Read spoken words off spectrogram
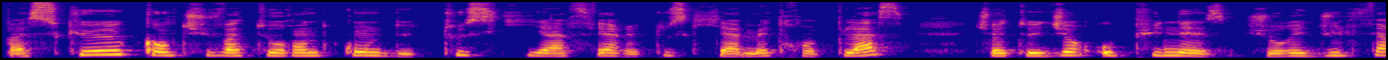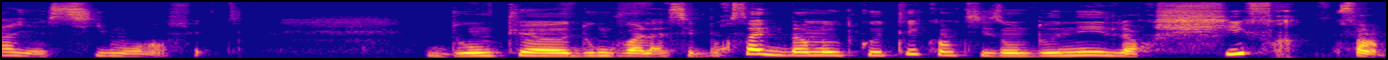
Parce que quand tu vas te rendre compte de tout ce qu'il y a à faire et tout ce qu'il y a à mettre en place, tu vas te dire, oh punaise, j'aurais dû le faire il y a six mois en fait. Donc, euh, donc voilà, c'est pour ça que d'un autre côté, quand ils ont donné leurs chiffres, enfin,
